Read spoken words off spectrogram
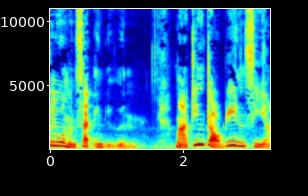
กลัวเหมือนสัตว์อื่นๆ หมาจิ้งจอกได้ยินเสียง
